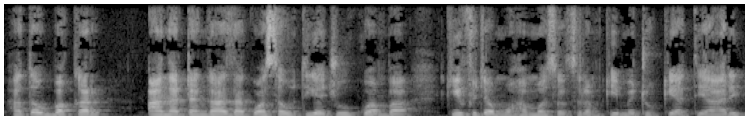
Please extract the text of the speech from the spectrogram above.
hata abubakar anatangaza kwa sauti ya juu kwamba kifo cha muhammad saa salam kimetokea tayari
